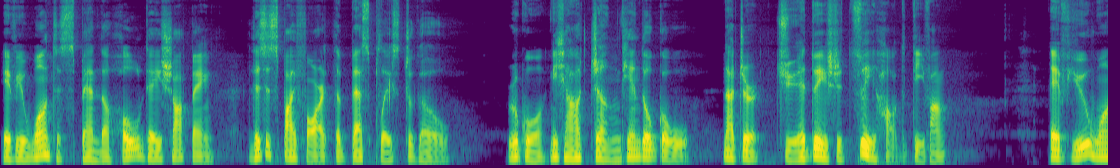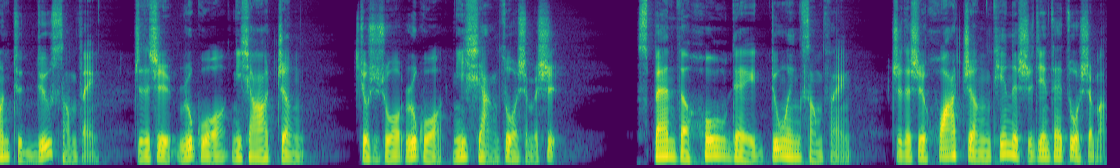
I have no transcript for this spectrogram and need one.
If you want to spend the whole day shopping, this is by far the best place to go. 如果你想要整天都购物，那这儿绝对是最好的地方。If you want to do something, 指的是如果你想要整，就是说如果你想做什么事。Spend the whole day doing something，指的是花整天的时间在做什么。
